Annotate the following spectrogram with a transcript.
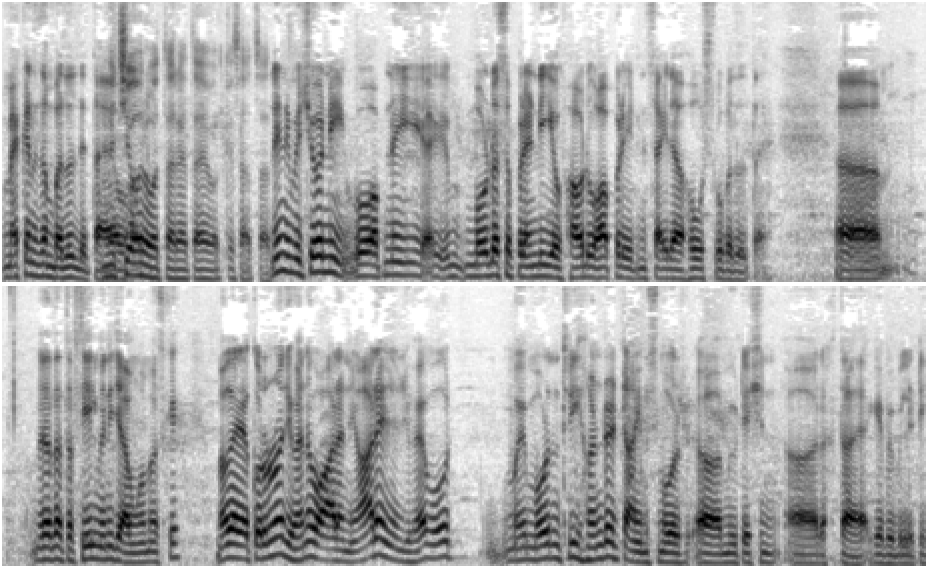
میکنزم بدل دیتا ہے۔ میچور ہوتا رہتا ہے وقت کے ساتھ ساتھ۔ نہیں نہیں میچور نہیں وہ اپنے موڈس آف پرینڈی of how to operate inside host وہ بدلتا ہے۔ زیادہ تفصیل میں نہیں جاؤں گا میں اس کے۔ مگر کورونا جو ہے نا وہ R N A R N A جو ہے وہ more than three hundred times more mutation رکھتا ہے کیپیبلٹی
